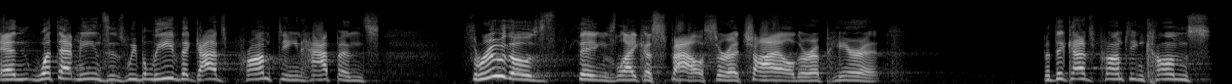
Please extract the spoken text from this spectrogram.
And what that means is we believe that God's prompting happens through those things like a spouse or a child or a parent. But that God's prompting comes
